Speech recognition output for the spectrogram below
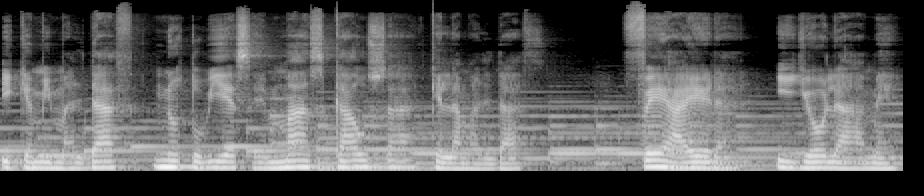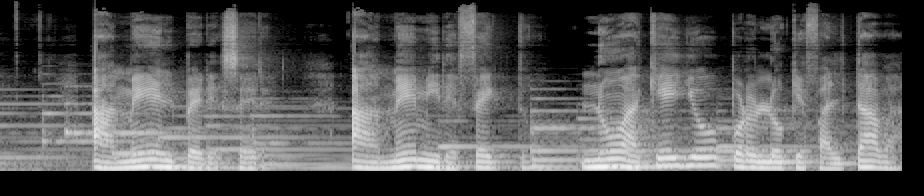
y que mi maldad no tuviese más causa que la maldad. Fea era, y yo la amé. Amé el perecer, amé mi defecto, no aquello por lo que faltaba,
